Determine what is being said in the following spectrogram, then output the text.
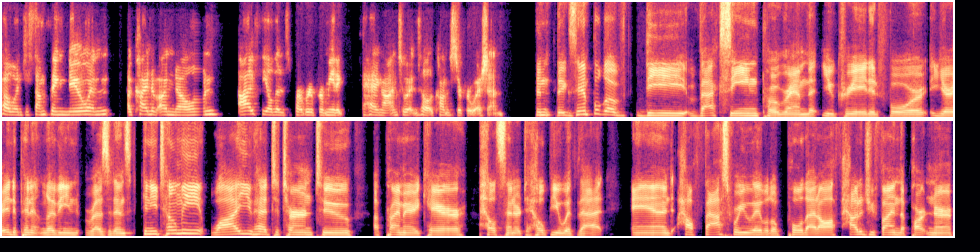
toe into something new and a kind of unknown, I feel that it's appropriate for me to hang on to it until it comes to fruition. And the example of the vaccine program that you created for your independent living residents, can you tell me why you had to turn to a primary care health center to help you with that? And how fast were you able to pull that off? How did you find the partner?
